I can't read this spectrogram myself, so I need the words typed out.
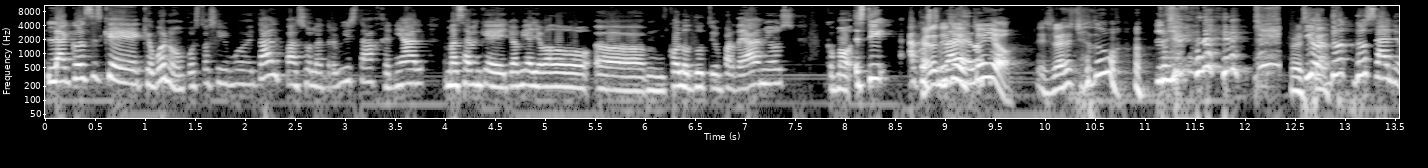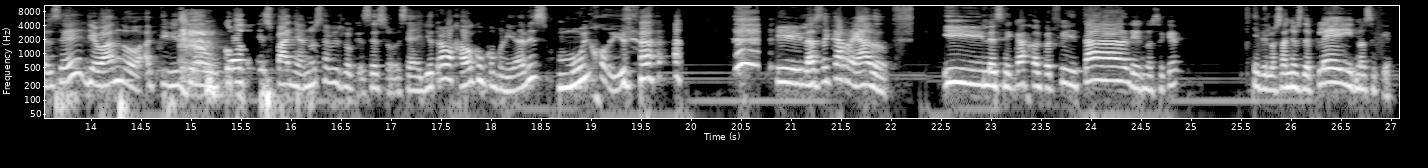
la cosa es que, que, bueno, un puesto así muy tal, pasó la entrevista, genial. Además, saben que yo había llevado um, Call of Duty un par de años. Como estoy ¿Pero tú acostumbrada. es tuyo? ¿Y si lo has hecho tú? Tío, do- dos años, ¿eh? Llevando Activision COD España, no sabes lo que es eso. O sea, yo he trabajado con comunidades muy jodidas y las he carreado. Y les encaja el perfil y tal, y no sé qué. Y de los años de play y no sé qué.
